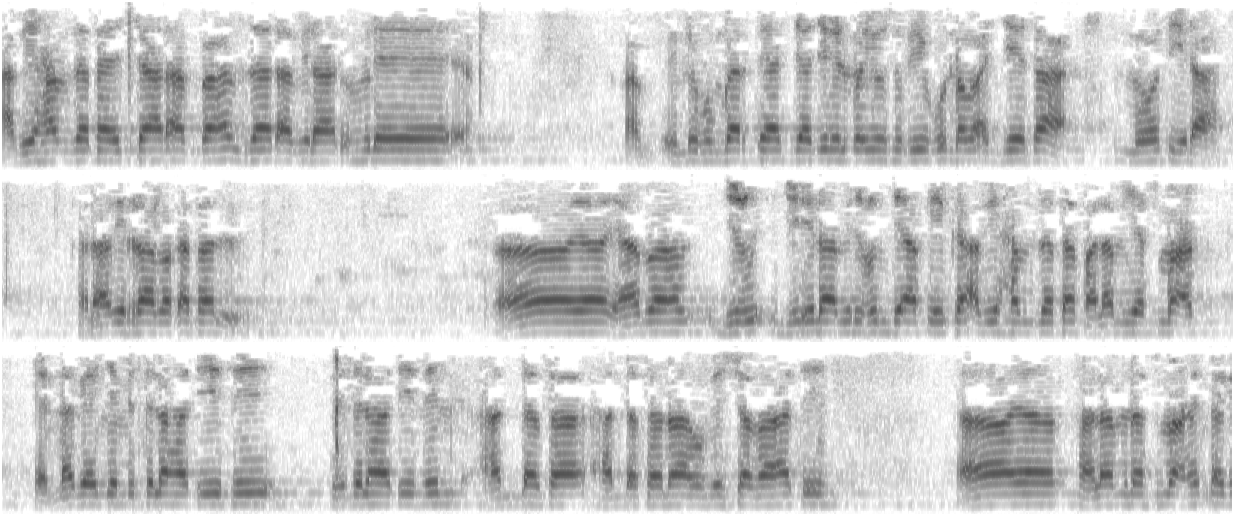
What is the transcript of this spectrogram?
أبي حمزة ججار أبا حمزة أبيرا ابنه inni kun gartee ajjaajin ilma yuusufii kun nama ajjeesaa mootiidha. Kanaaf irraa baqatan. جئنا من عند أخيك أبي حمزة فلم يسمع إنك مثل حديث مثل حديث حدث حدثناه في الشفاعة آية فلم نسمع إنك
